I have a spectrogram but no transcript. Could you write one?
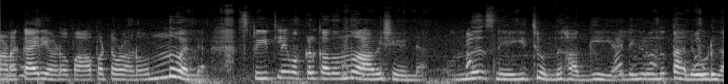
പണക്കാരിയാണോ പാവപ്പെട്ടവളാണോ ഒന്നുമല്ല. സ്ട്രീറ്റിലെ മക്കൾക്ക് അതൊന്നും ആവശ്യമില്ല. ഒന്ന് സ്നേഹിച്ച് ഒന്ന് ഹഗ് ചെയ്യുക അല്ലെങ്കിൽ ഒന്ന് തലോടുക.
